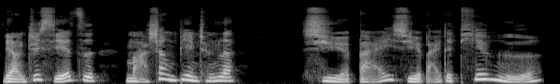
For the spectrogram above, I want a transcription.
两只鞋子马上变成了雪白雪白的天鹅。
